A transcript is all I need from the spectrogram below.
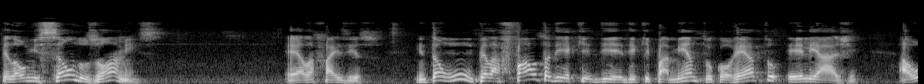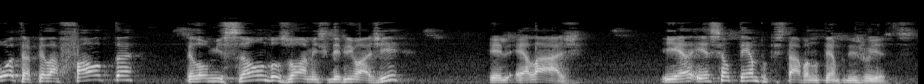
pela omissão dos homens, ela faz isso. Então, um, pela falta de, de, de equipamento correto, ele age. A outra, pela falta, pela omissão dos homens que deveriam agir, ele, ela age. E é, esse é o tempo que estava no tempo de juízes.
